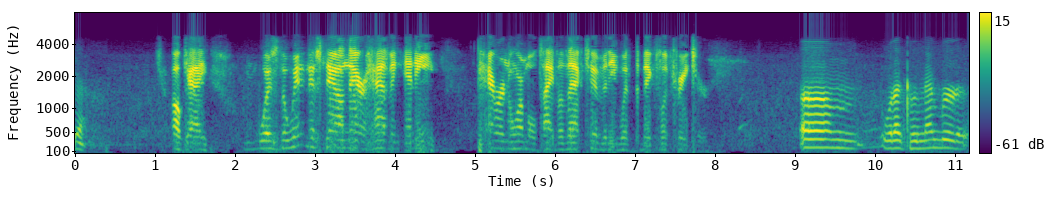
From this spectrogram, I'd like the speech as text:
Yeah. Okay. Was the witness down there having any paranormal type of activity with the Bigfoot creature? Um, what I can remember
